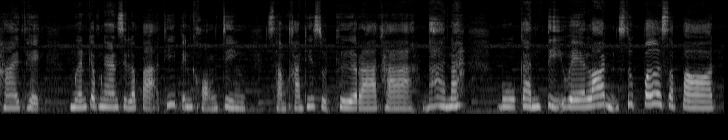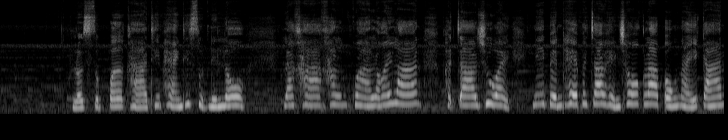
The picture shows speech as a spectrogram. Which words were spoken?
ไฮเทค เหมือนกับงานศิลปะที่เป็นของจริงสำคัญที่สุดคือราคา บ้านะ บูกันติเวลอนซูเปอร์สปอร์ตรถซูเปอร์คาร์ที่แพงที่สุดในโลก ราคาคันกว่าร้อยล้าน พระเจ้าช่วย นี่เป็นเทพเจ้าแห่งโชคลาภองค์ไหนกัน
